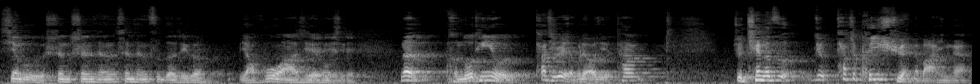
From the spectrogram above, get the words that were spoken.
线路深深层深层次的这个养护啊这些东西。那很多听友他其实也不了解，他就签个字，就他是可以选的吧？应该。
